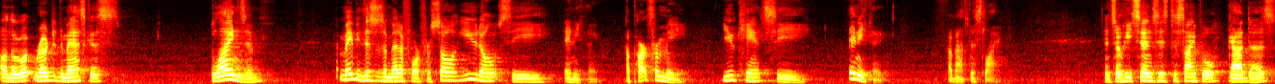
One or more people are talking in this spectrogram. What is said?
on the road to Damascus, blinds him. Maybe this is a metaphor for Saul. You don't see anything. Apart from me, you can't see anything about this life. And so he sends his disciple, God does,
